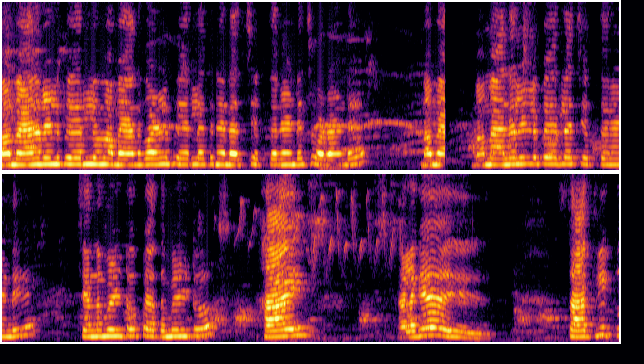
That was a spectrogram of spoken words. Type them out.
మా మేనరిళ్ళ పేర్లు మా మేనగోళ్ళ పేర్లు అయితే నేను అది చెప్తానండి. చూడండి. మా మేనల్లుళ్ళ పేర్లో చెప్తానండి. చిన్న మిల్టు పెద్ద మిల్టు. హాయ్. అలాగే Satvik.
